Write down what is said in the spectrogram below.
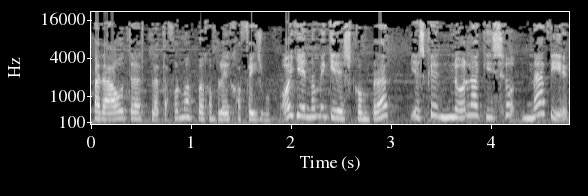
para otras plataformas, por ejemplo dijo Facebook, oye, ¿no me quieres comprar? Y es que no la quiso nadie.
